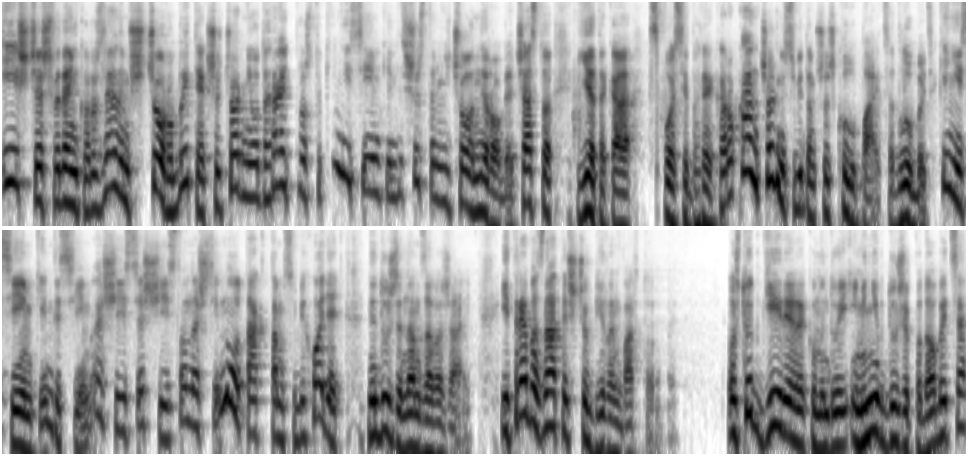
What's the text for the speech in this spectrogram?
І ще швиденько розглянемо, що робити, якщо чорні от грають просто Е7, кінь щось там нічого не роблять. Часто є така спосіб гри карукан, чорні собі там щось колупаються, длубиться. Кінь Е7, кінь D7, А6, А6, слон H7, ну так там собі ходять, не дуже нам заважають. І треба знати, що білим варто робити. Ось тут Гірі рекомендує, і мені дуже подобається,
